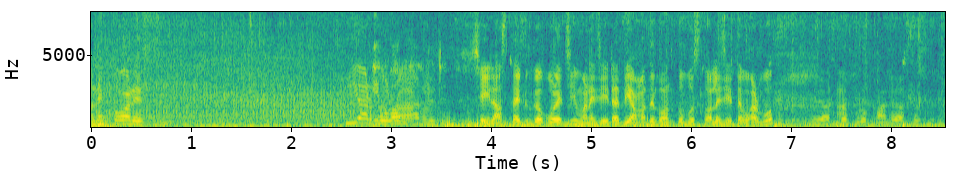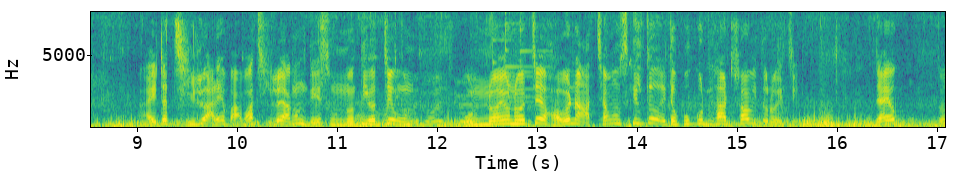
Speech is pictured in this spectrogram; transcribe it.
অনেক কবার এসছি। কি আর বলব এখন? সেই রাস্তায় ঢুকে পড়েছি মানে যেটা দিয়ে আমাদের গন্তব্যস্থলে যেতে পারব। এই রাস্তা পুরো কাঁচা রাস্তা আর এটা ছিল আরে বাবা ছিল এখন দেশ উন্নতি হচ্ছে উন্নয়ন হচ্ছে হবে না আচ্ছা মুশকিল তো এই তো পুকুর ঘাট সবই তো রয়েছে। যাই হোক তো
